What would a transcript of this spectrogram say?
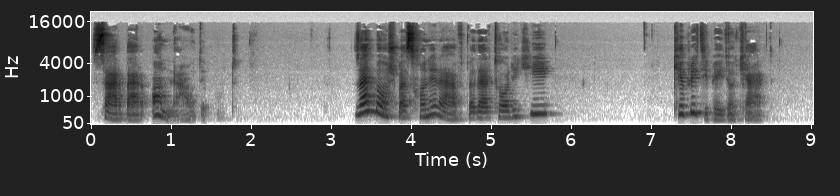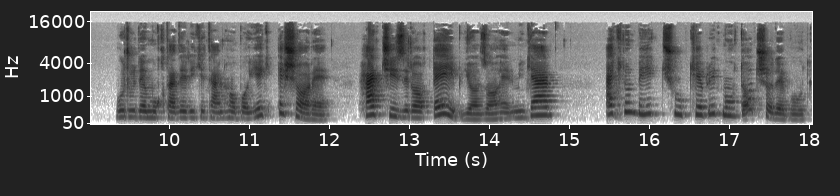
سر بر آن نهاده بود. زن به آشپزخانه رفت و در تاریکی کبریتی پیدا کرد. وجود مقتدری که تنها با یک اشاره هر چیزی را غیب یا ظاهر می کرد اکنون به یک چوب کبریت محتاج شده بود.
